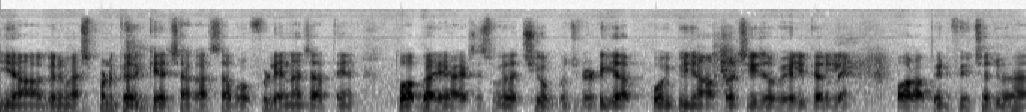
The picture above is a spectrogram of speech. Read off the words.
या अगर इन्वेस्टमेंट करके अच्छा खासा प्रॉफिट लेना चाहते हैं तो आप बैरी हाइट्स इस वक्त अच्छी अपॉर्चुनिटी है आप कोई भी यहाँ पर चीज़ अवेल कर लें और आप इन फ्यूचर जो है,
